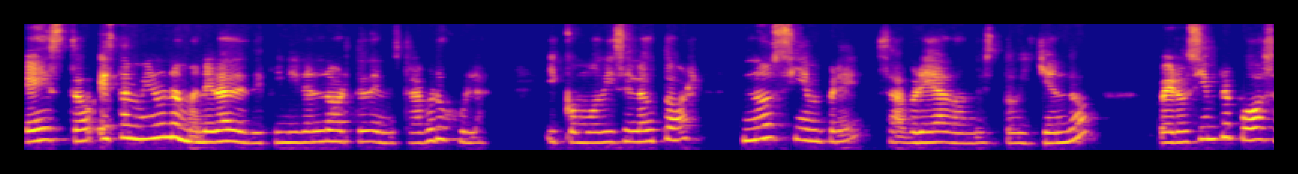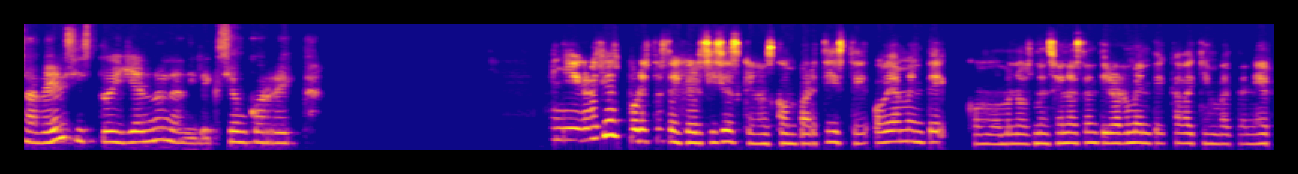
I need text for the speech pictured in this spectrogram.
Esto es también una manera de definir el norte de nuestra brújula y como dice el autor, no siempre sabré a dónde estoy yendo, pero siempre puedo saber si estoy yendo en la dirección correcta. Angie, gracias por estos ejercicios que nos compartiste. Obviamente, como nos mencionaste anteriormente, cada quien va a tener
